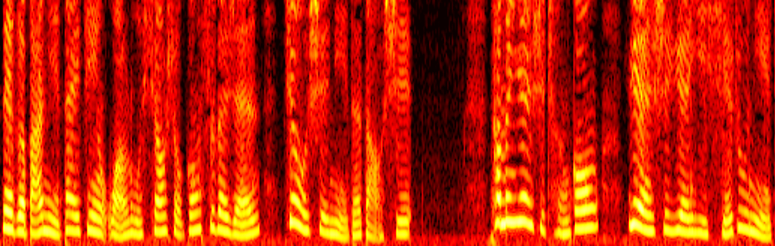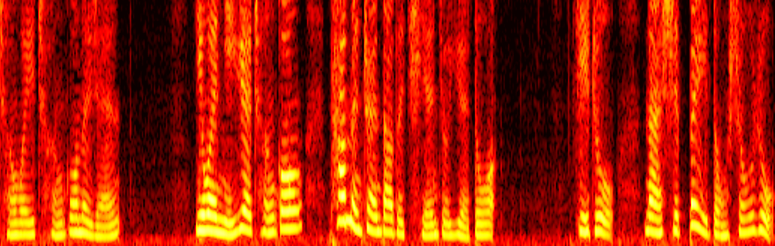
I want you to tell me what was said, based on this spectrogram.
那个把你带进网络销售公司的人就是你的导师。他们越是成功，越是愿意协助你成为成功的人，因为你越成功，他们赚到的钱就越多。记住，那是被动收入。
